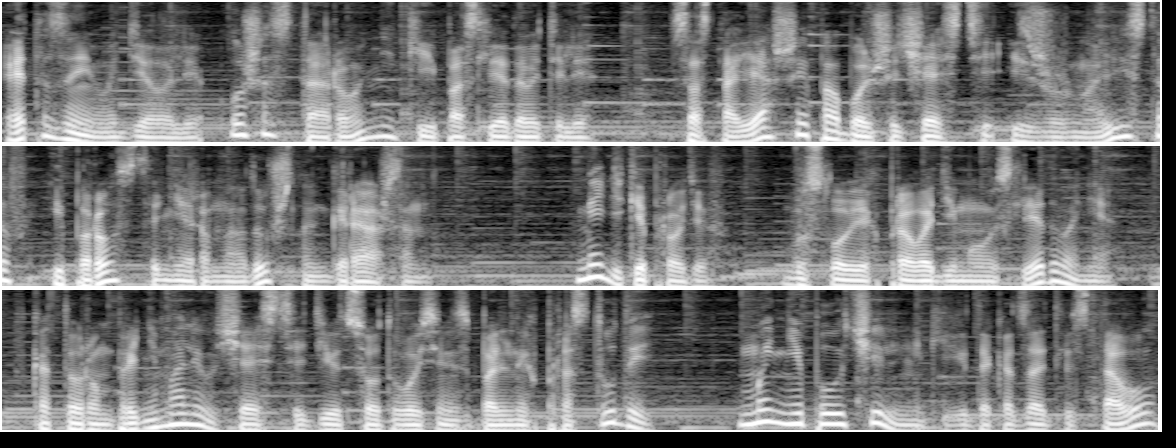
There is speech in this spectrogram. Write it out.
Это за него делали уже сторонники и последователи – состоявший по большей части из журналистов и просто неравнодушных граждан. Медики против. В условиях проводимого исследования, в котором принимали участие 980 больных простудой, мы не получили никаких доказательств того,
